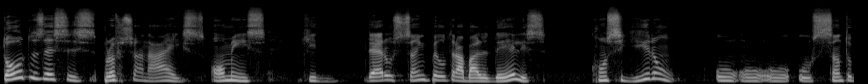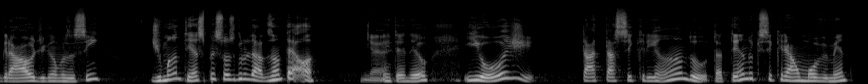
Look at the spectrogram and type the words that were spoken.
todos esses profissionais, homens que deram o sangue pelo trabalho deles, conseguiram o, o, o, santo grau, digamos assim, de manter as pessoas grudadas na tela. É. Entendeu? E hoje tá, tá se criando, tá tendo que se criar um movimento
